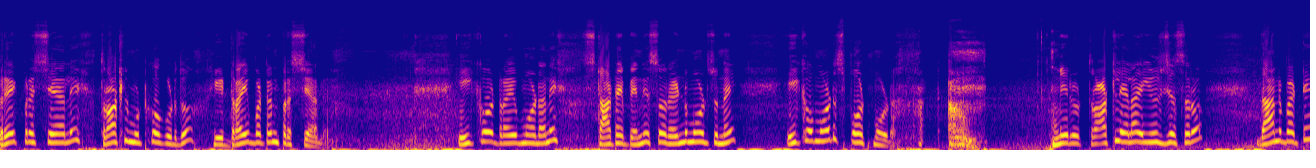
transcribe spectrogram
బ్రేక్ ప్రెస్ చేయాలి. థ్రాటిల్ ముట్టుకోకూడదు. ఈ డ్రైవ్ బటన్ ప్రెస్ చేయాలి. ఈకో డ్రైవ్ మోడ్ అని స్టార్ట్ అయిపోయింది. సో రెండు మోడ్స్ ఉన్నాయి. ఈకో మోడ్ స్పోర్ట్ మోడ్ మీరు థ్రాట్లు ఎలా యూజ్ చేస్తారో దాన్ని బట్టి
